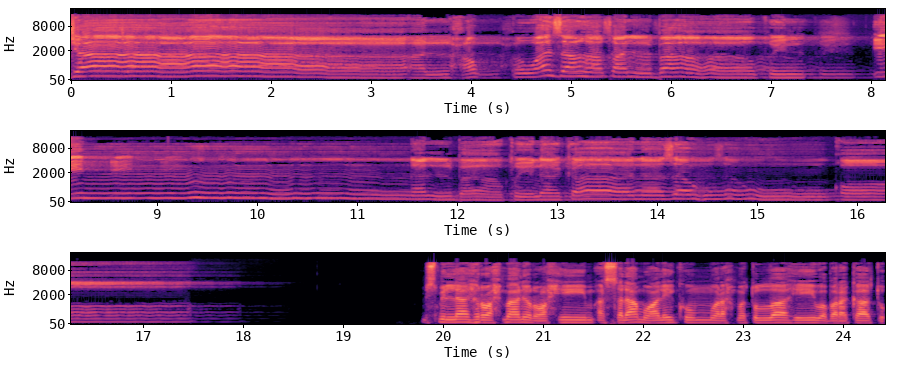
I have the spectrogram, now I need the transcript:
جاء الحق وزهق الباطل. إن الباطل كان زهوقا. بسم اللہ الرحمن الرحیم السلام علیکم ورحمۃ اللہ وبرکاتہ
